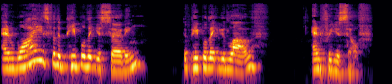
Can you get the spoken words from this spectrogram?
And why is for the people that you're serving, the people that you love, and for yourself.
